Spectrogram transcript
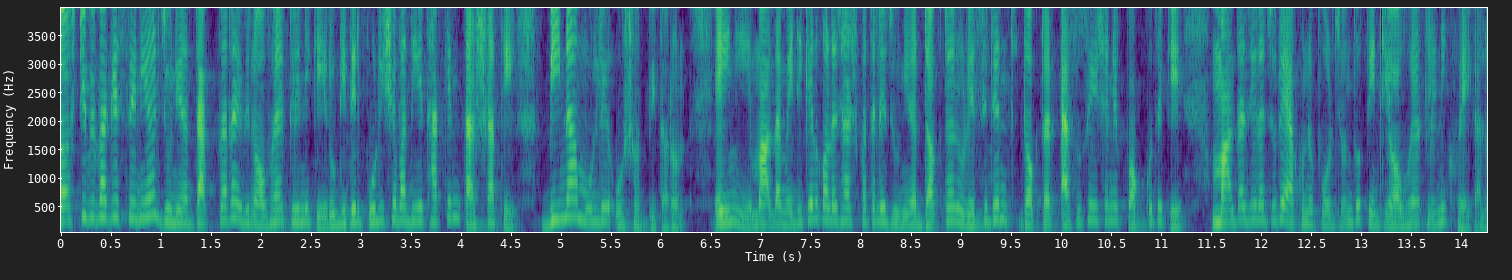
দশটি বিভাগের সিনিয়র, জুনিয়র ডাক্তাররা এদিন অভয়া ক্লিনিকে রোগীদের পরিষেবা দিয়ে থাকেন, তার সাথে বিনামূল্যে ওষুধ বিতরণ। এই নিয়ে মালদা মেডিকেল কলেজ হাসপাতালে জুনিয়র ডক্টর ও রেসিডেন্ট ডক্টর অ্যাসোসিয়েশনের পক্ষ থেকে মালদা জেলা জুড়ে এখনও পর্যন্ত তিনটি অভয়া ক্লিনিক হয়ে গেল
